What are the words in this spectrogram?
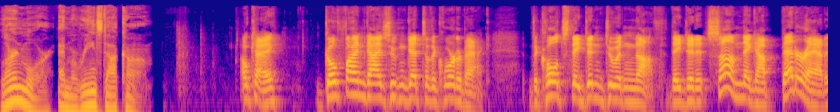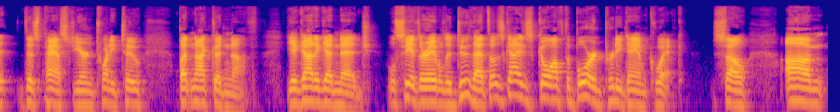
Learn more at marines.com. Okay, go find guys who can get to the quarterback. The Colts, they didn't do it enough. They did it some, they got better at it this past year in 22, but not good enough. You got to get an edge. We'll see if they're able to do that. Those guys go off the board pretty damn quick. So, um,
